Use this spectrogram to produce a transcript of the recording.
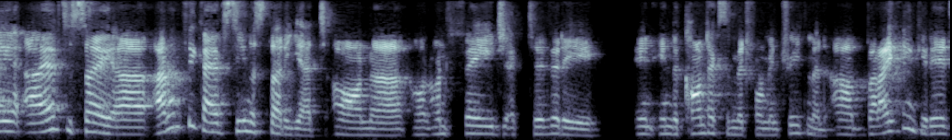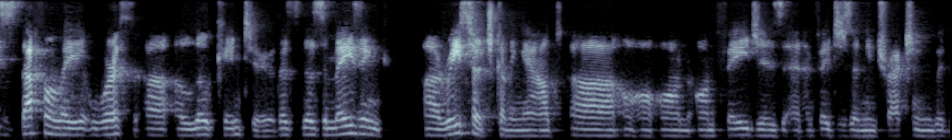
I I have to say uh, I don't think I have seen a study yet on uh, on on phage activity in in the context of metformin treatment. Uh, but I think it is definitely worth uh, a look into. There's there's amazing. Uh, research coming out on on phages and, and phages and interaction with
